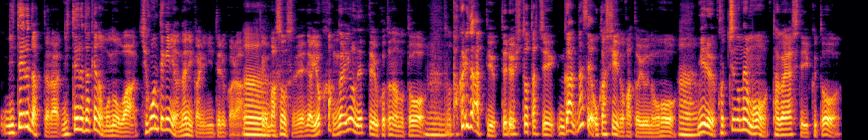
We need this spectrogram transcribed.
似てるだったら、似てるだけのものは、基本的には何かに似てるから。うんまあそうですね。よく考えようねっていうことなのと、うんそのパクリだって言ってる人たちがなぜおかしいのかというのを、うん見る、こっちの目も耕していくと、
